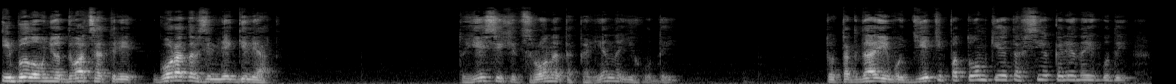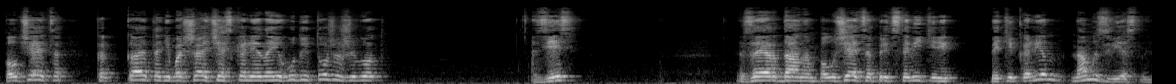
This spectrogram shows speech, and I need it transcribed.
и было у него 23 города в земле Гилят. То если Хицрон это колено Ягуды, то тогда его дети, потомки, это все колено Ягуды. Получается, какая-то небольшая часть колена Игуды тоже живет здесь, за Иорданом. Получается, представители пяти колен нам известны.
